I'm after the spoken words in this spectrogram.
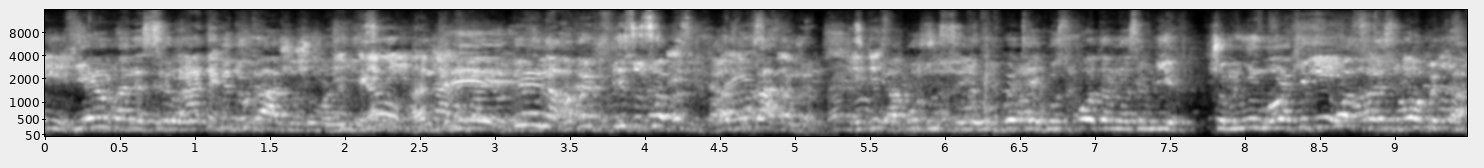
Є в мене сила, я тобі докажу, що в є. Андрій! Людина, а ви фіз особи адвокатами. Я буду сьогодні робити як господар на землі, що мені ніяких пост не зробите.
